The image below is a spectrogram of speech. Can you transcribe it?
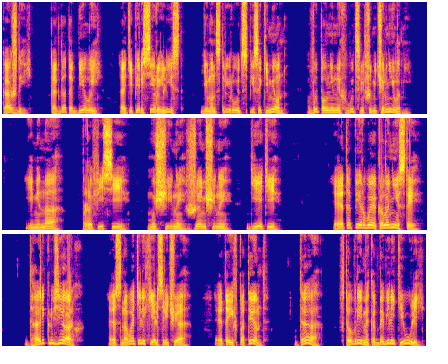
Каждый, когда-то белый, а теперь серый лист, демонстрирует список имен, выполненных выцвевшими чернилами. Имена, профессии, мужчины, женщины, дети. Это первые колонисты. Дарик Люзиарх, основатели Хельсрича. Это их патент. Да, в то время, когда Великий Улей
